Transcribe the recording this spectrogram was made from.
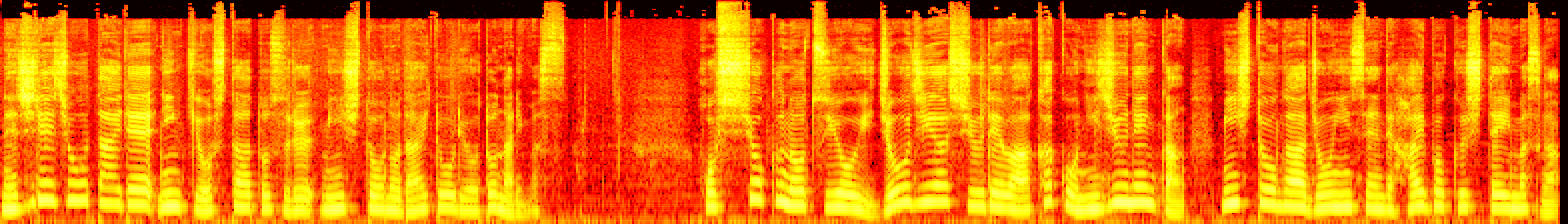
ねじれ状態で任期をスタートする民主党の大統領となります。保守色の強いジョージア州では過去20年間民主党が上院選で敗北していますが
